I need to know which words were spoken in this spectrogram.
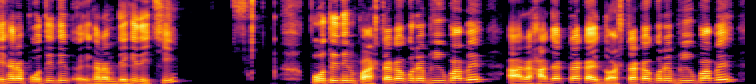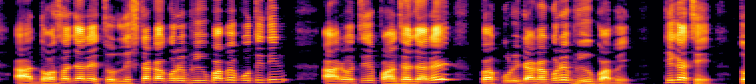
এখানে প্রতিদিন, এখানে আমি দেখে দিচ্ছি। প্রতিদিন পাঁচ টাকা করে ভিউ পাবে, আর হাজার টাকায় দশ টাকা করে ভিউ পাবে, আর দশ হাজারে চল্লিশ টাকা করে ভিউ পাবে প্রতিদিন, আর হচ্ছে পাঁচ হাজারে বা কুড়ি টাকা করে ভিউ পাবে, ঠিক আছে? তো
